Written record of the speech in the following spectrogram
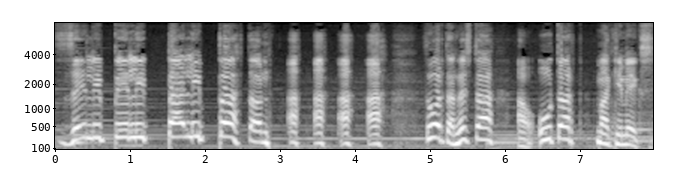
Silly Billy Belly Button ha, ha, ha, ha. Þú ert að hlusta á útvarp Maggi Mix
